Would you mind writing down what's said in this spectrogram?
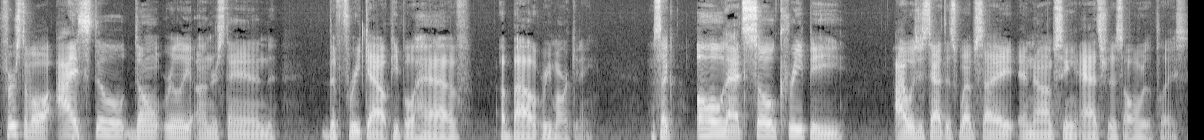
First of all, I still don't really understand the freak out people have about remarketing. It's like, oh, that's so creepy. I was just at this website and now I'm seeing ads for this all over the place.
